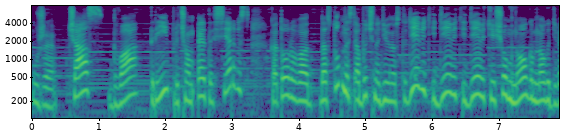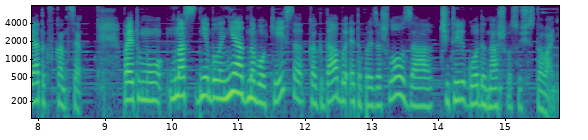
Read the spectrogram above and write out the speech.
уже час, два, три, причем это сервис, которого доступность обычно 99 и 9 и 9 и еще много-много девяток в конце. Поэтому у нас не было ни одного кейса, когда бы это произошло за 4 года нашего существования.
